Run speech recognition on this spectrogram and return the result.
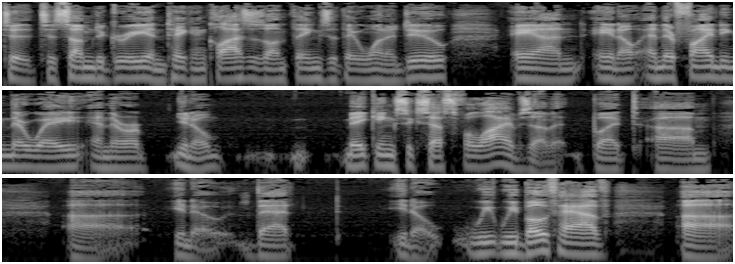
to to some degree and taken classes on things that they want to do and you know and they're finding their way and they're you know making successful lives of it but um uh you know that you know we we both have uh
